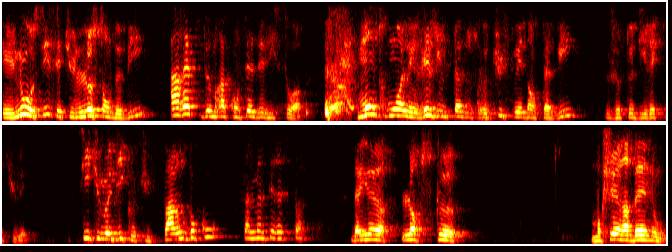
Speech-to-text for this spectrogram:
Et nous aussi, c'est une leçon de vie. Arrête de me raconter des histoires. Montre-moi les résultats de ce que tu fais dans ta vie, je te dirai qui tu es. Si tu me dis que tu parles beaucoup, ça ne m'intéresse pas. D'ailleurs, lorsque mon cher Rabbeinu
